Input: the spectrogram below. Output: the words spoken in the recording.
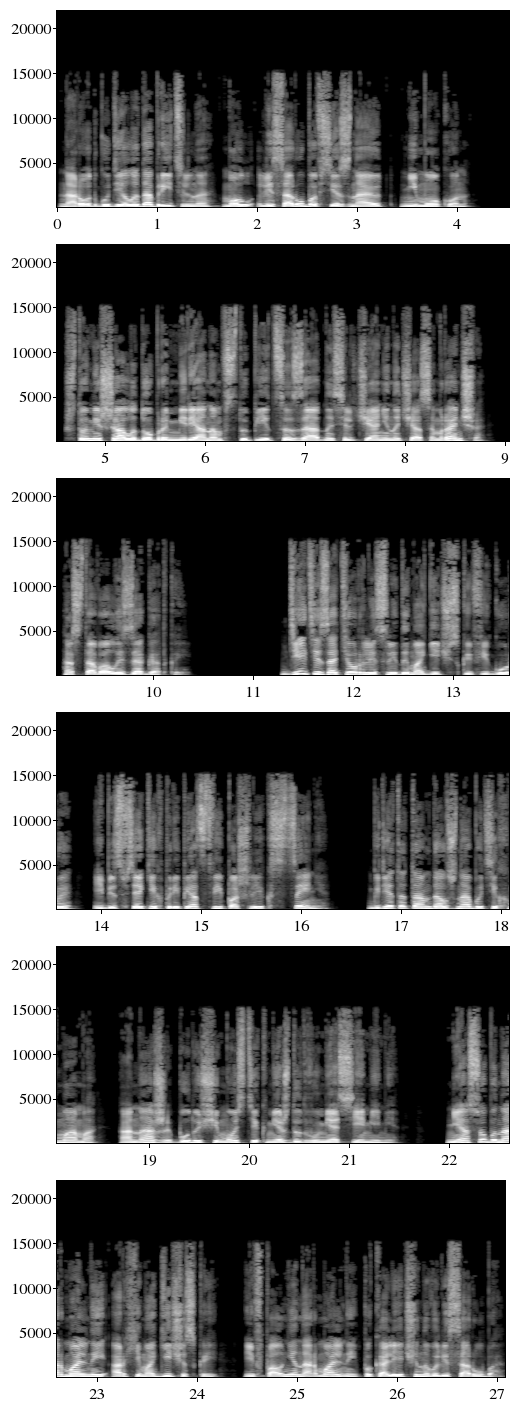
Народ гудел одобрительно, мол, лесоруба все знают, не мог он. Что мешало добрым мирянам вступиться за односельчанина часом раньше, оставалось загадкой. Дети затерли следы магической фигуры и без всяких препятствий пошли к сцене. Где-то там должна быть их мама, она же будущий мостик между двумя семьями. Не особо нормальный архимагической и вполне нормальный покалеченного лесоруба.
